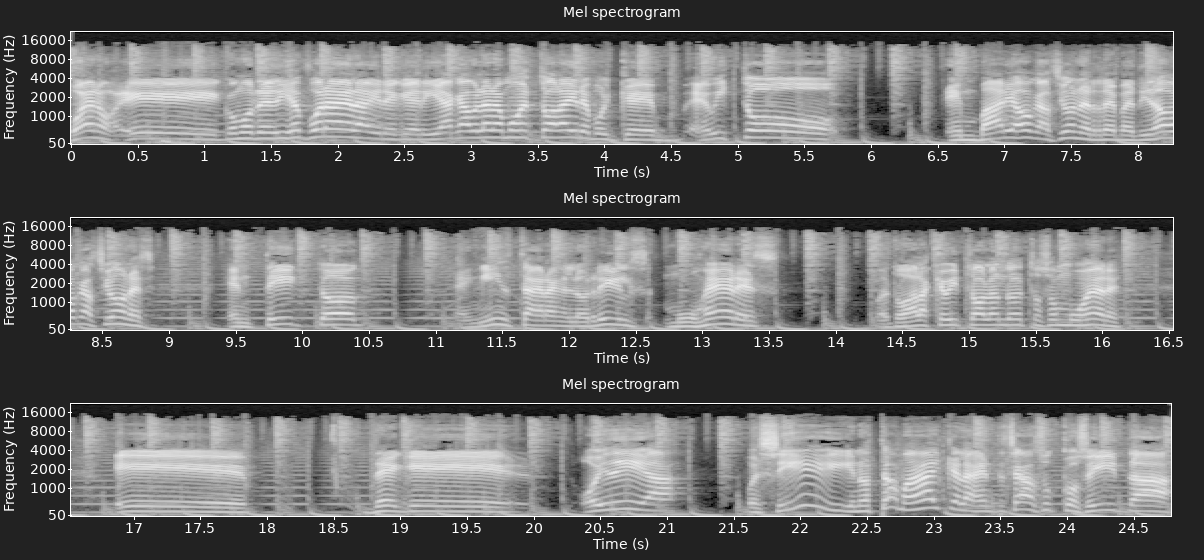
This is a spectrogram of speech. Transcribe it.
Bueno, eh, como te dije fuera del aire, quería que habláramos esto al aire porque he visto en varias ocasiones, repetidas ocasiones, en TikTok, en Instagram, en los Reels, mujeres, pues todas las que he visto hablando de esto son mujeres, eh, de que hoy día, pues sí, y no está mal que la gente se haga sus cositas,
